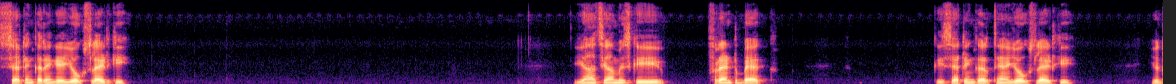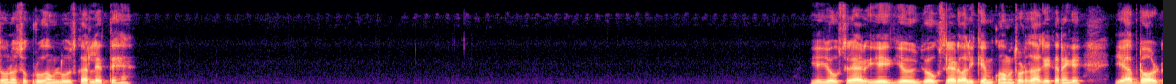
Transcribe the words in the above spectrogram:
सेटिंग करेंगे योग स्लाइड की। यहाँ से हम इसकी फ्रंट बैक की सेटिंग करते हैं योग स्लाइड की। ये दोनों स्क्रू हम लूज़ कर लेते हैं। ये योग स्लाइड ये योग स्लाइड वाली केम को हम थोड़ा सा आगे करेंगे, ये आप डॉट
